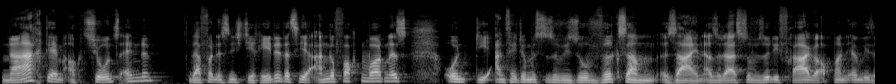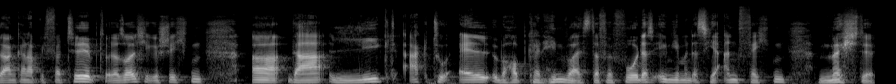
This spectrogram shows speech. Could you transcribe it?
nach dem Auktionsende. Davon ist nicht die Rede, dass hier angefochten worden ist und die Anfechtung müsste sowieso wirksam sein. Also da ist sowieso die Frage, ob man irgendwie sagen kann, habe ich vertippt oder solche Geschichten. Äh, da liegt aktuell überhaupt kein Hinweis dafür vor, dass irgendjemand das hier anfechten möchte.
